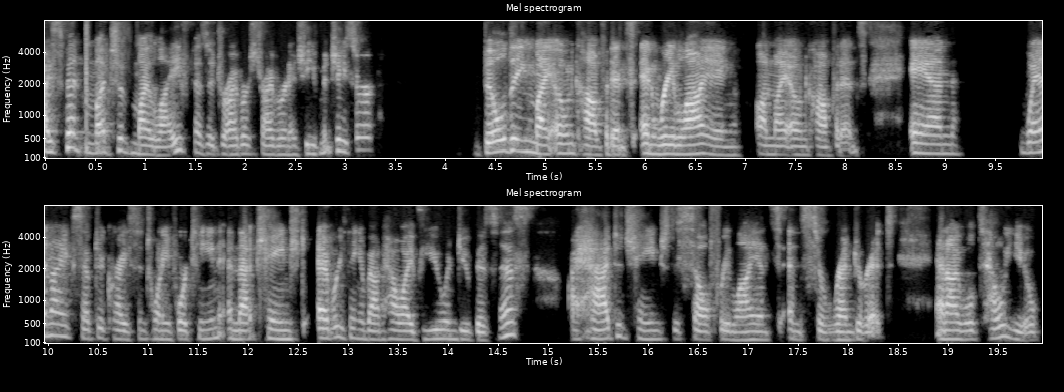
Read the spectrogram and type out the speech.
I spent much of my life as a driver, striver, and achievement chaser building my own confidence and relying on my own confidence. And when I accepted Christ in 2014, and that changed everything about how I view and do business, I had to change the self reliance and surrender it. And I will tell you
